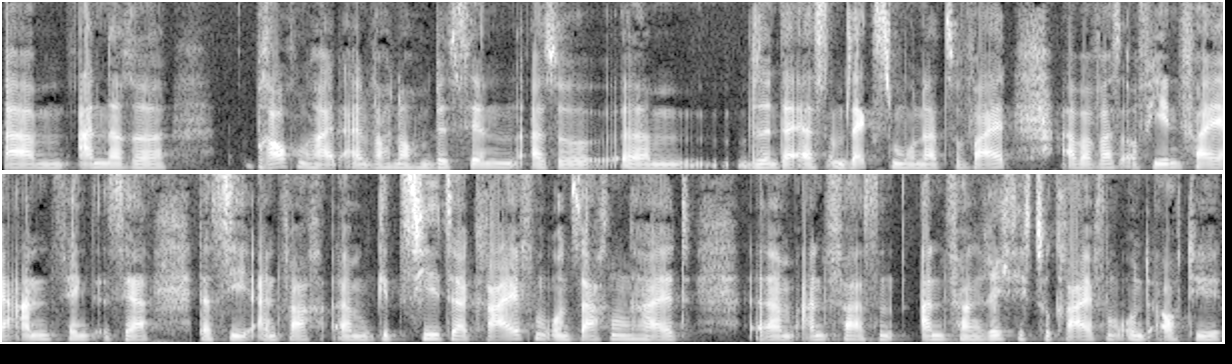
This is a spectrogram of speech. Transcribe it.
Ähm, andere brauchen halt einfach noch ein bisschen, also ähm, sind da erst im sechsten Monat soweit. Aber was auf jeden Fall ja anfängt, ist ja, dass sie einfach ähm, gezielter greifen und Sachen halt ähm, anfassen, anfangen richtig zu greifen und auch die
